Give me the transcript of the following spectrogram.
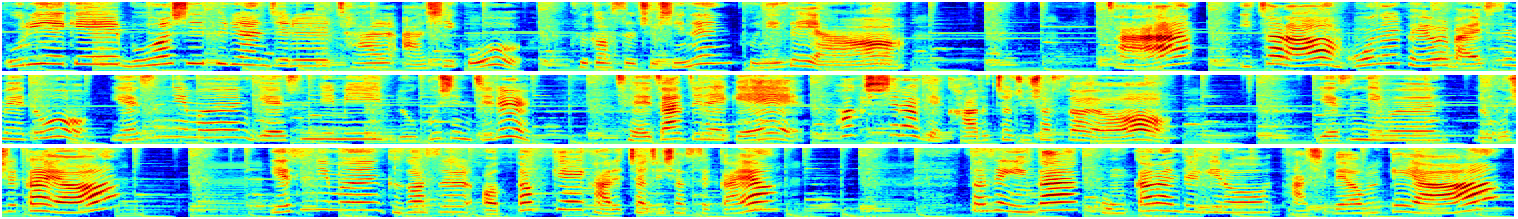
우리에게 무엇이 필요한지를 잘 아시고 그것을 주시는 분이세요. 자, 이처럼 오늘 배울 말씀에도 예수님은 예수님이 누구신지를 제자들에게 확실하게 가르쳐 주셨어요. 예수님은 누구실까요? 예수님은 그것을 어떻게 가르쳐 주셨을까요? 선생님과 공과 만들기로 다시 배워볼게요.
